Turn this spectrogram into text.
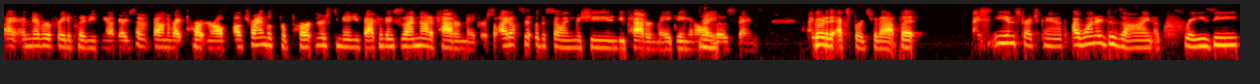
I I'm never afraid to put anything out there. I just haven't found the right partner. I'll I'll try and look for partners to manufacture things because I'm not a pattern maker. So I don't sit with a sewing machine and do pattern making and all Right. those things. I go to the experts for that. But I see in stretch pants, I want to design a crazy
